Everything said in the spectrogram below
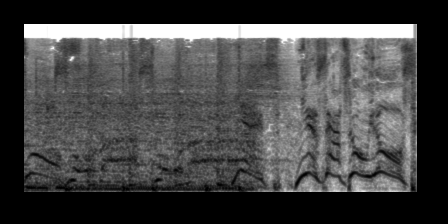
Słowa, słowa Nic nie znaczą już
